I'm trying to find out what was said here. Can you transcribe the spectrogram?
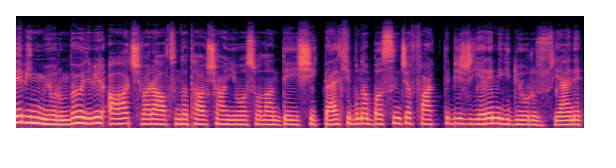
ne bilmiyorum böyle bir ağaç var altında tavşan yuvası olan değişik. Belki buna basınca farklı bir yere mi gidiyoruz? Yani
